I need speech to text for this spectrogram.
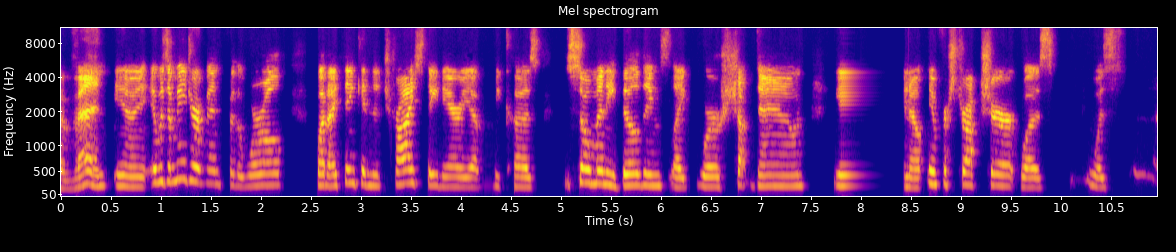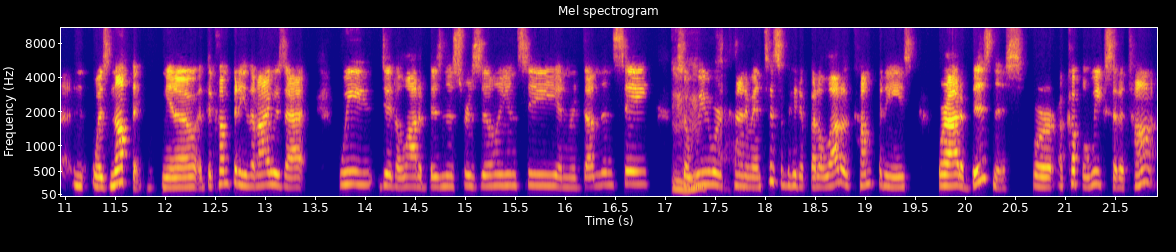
event. You know, it was a major event for the world, but I think in the tri-state area, because so many buildings like were shut down, you, you know, infrastructure was was was nothing. You know, at the company that I was at, we did a lot of business resiliency and redundancy. So Mhm. we were kind of anticipated, but a lot of companies were out of business for a couple of weeks at a time.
